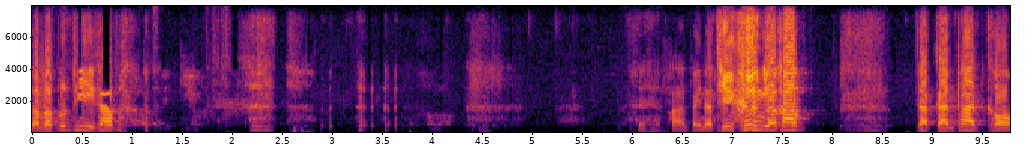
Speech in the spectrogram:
สำหรับรุ่นพี่ครับ ผ่านไปนาทีครึ่งแล้วครับ จากการพลาดของ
